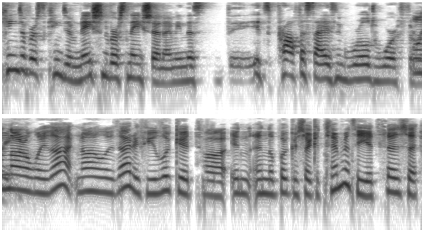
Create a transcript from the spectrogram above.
kingdom versus kingdom nation versus nation. I mean this it's prophesizing world war three. Well not only that not only that if you look at uh, in in the book of second timothy it says that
